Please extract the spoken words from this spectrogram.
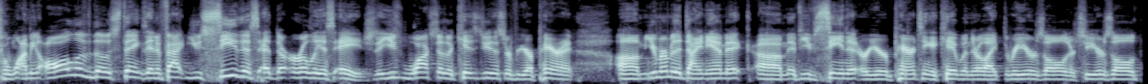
to want, I mean, all of those things. And in fact, you see this at the earliest age. So you've watched other kids do this, or if you're a parent, um, you remember the dynamic, um, if you've seen it, or you're parenting a kid when they're like three years old or two years old,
